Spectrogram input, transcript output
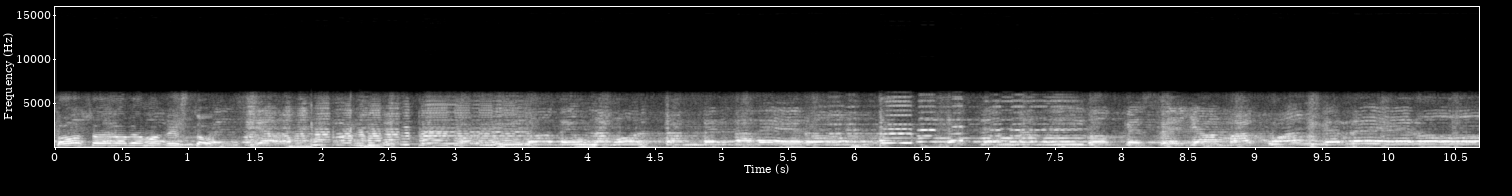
Todo eso ya lo habíamos visto. De un amigo que se llama Juan Guerrero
